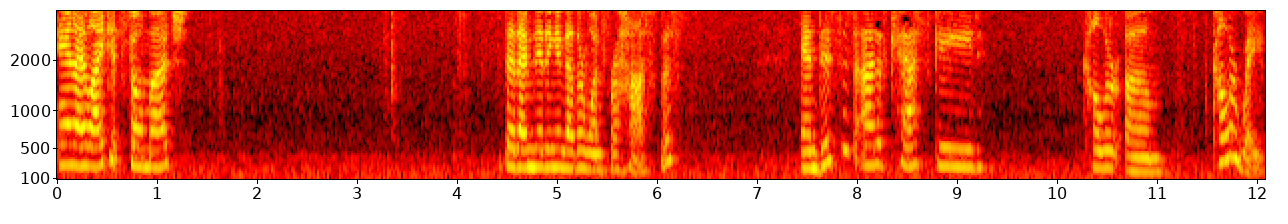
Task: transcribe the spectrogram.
And I like it so much that I'm knitting another one for hospice. And this is out of Cascade Color, um, Color Wave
